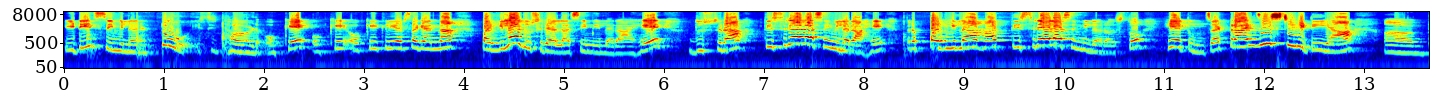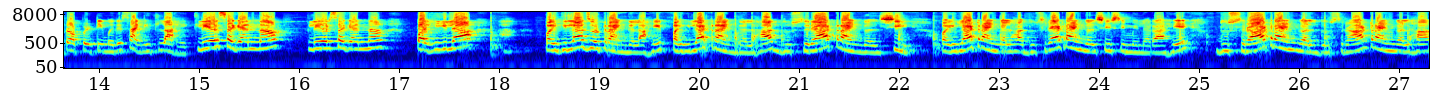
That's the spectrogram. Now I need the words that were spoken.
it is similar to third okay okay okay clear सगळ्यांना? पहिला दुसऱ्याला सिमिलर आहे. दुसरा तिसऱ्याला सिमिलर आहे. तर पहिला हा तिसऱ्याला सिमिलर असतो. हे तुमचं ट्रान्झिस्टिव्हिटी ह्या प्रॉपर्टीमध्ये सांगितलं आहे. क्लिअर सगळ्यांना? क्लिअर सगळ्यांना? पहिला पहिला जो ट्रायंगल आहे पहिला ट्रायंगल हा दुसऱ्या ट्रायंगलशी पहिला ट्रायंगल हा दुसऱ्या ट्रायंगलशी सिमिलर आहे. दुसरा ट्रायंगल दुसरा ट्रायंगल हा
